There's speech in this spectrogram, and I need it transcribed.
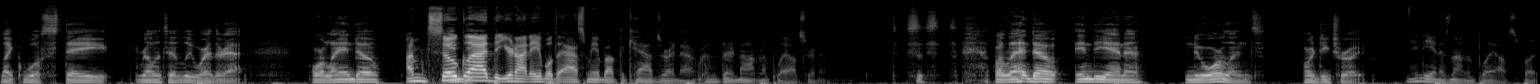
Like, will stay relatively where they're at? Orlando. I'm so glad that you're not able to ask me about the Cavs right now because they're not in the playoffs right now. Orlando, Indiana, New Orleans, or Detroit. Indiana's not in the playoffs, but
